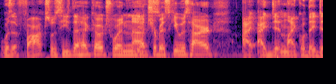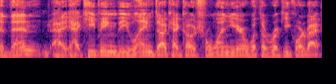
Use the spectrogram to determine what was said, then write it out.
Was it Fox? Was he the head coach when uh, Yes. Trubisky was hired? I, I didn't like what they did then, keeping the lame duck head coach for one year with a rookie quarterback.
